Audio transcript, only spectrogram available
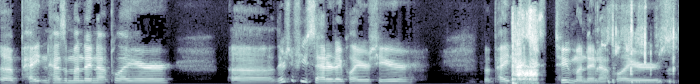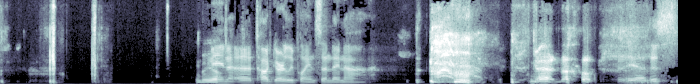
uh, Peyton has a Monday night player. Uh, there's a few Saturday players here, but Peyton has two Monday night players, yeah. and uh, Todd Gurley playing Sunday night. God no. Yeah, this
